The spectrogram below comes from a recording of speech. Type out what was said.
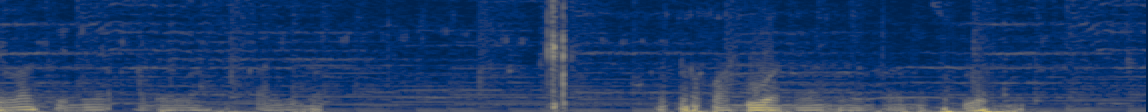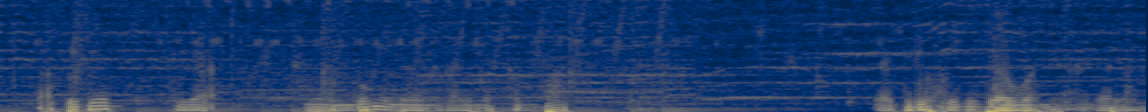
jelas ini adalah kalimat keterpaduan ya dengan kalimat sebelumnya. Tapi dia tidak nyambung dengan kalimat keempat jadi di sini jawabannya adalah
